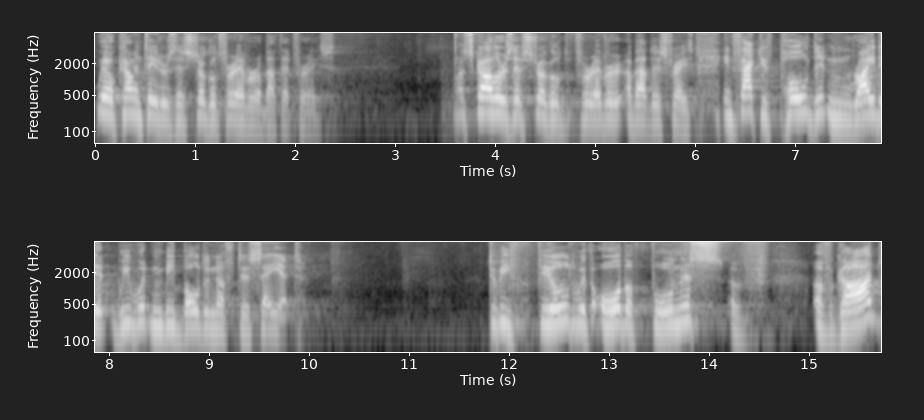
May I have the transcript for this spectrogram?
Well, commentators have struggled forever about that phrase. Scholars have struggled forever about this phrase. In fact, if Paul didn't write it, we wouldn't be bold enough to say it. To be filled with all the fullness of, of God.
